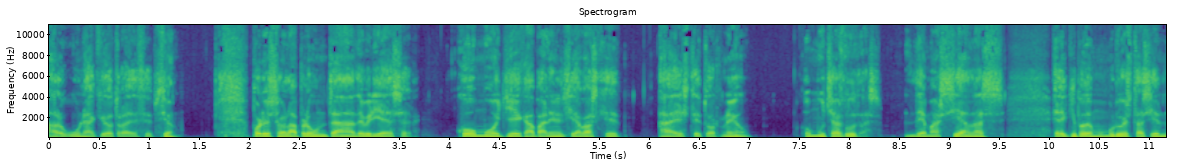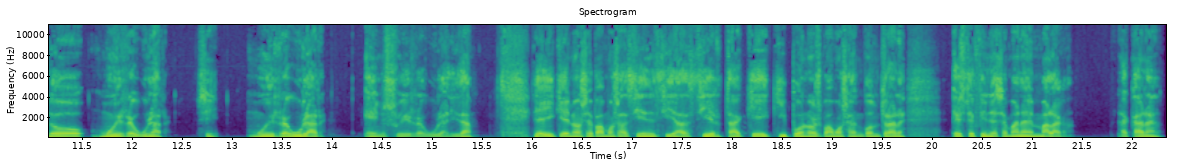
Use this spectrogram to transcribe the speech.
alguna que otra decepción. Por eso la pregunta debería de ser, ¿cómo llega Valencia Basket a este torneo? Con muchas dudas, demasiadas. El equipo de Mumbrú está siendo muy regular, sí, muy regular en su irregularidad. De ahí que no sepamos a ciencia cierta qué equipo nos vamos a encontrar este fin de semana en Málaga. La cara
